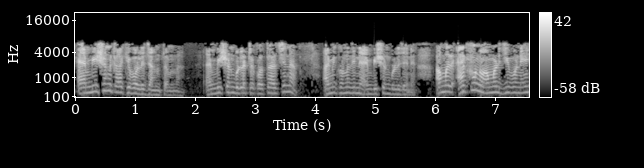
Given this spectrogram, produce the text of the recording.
অ্যাম্বিশন কাকে বলে জানতাম না। অ্যাম্বিশন বলে একটা কথা আছে না? আমি কোনোদিন অ্যাম্বিশন বলে যাই না। আমার এখনও আমার জীবনে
